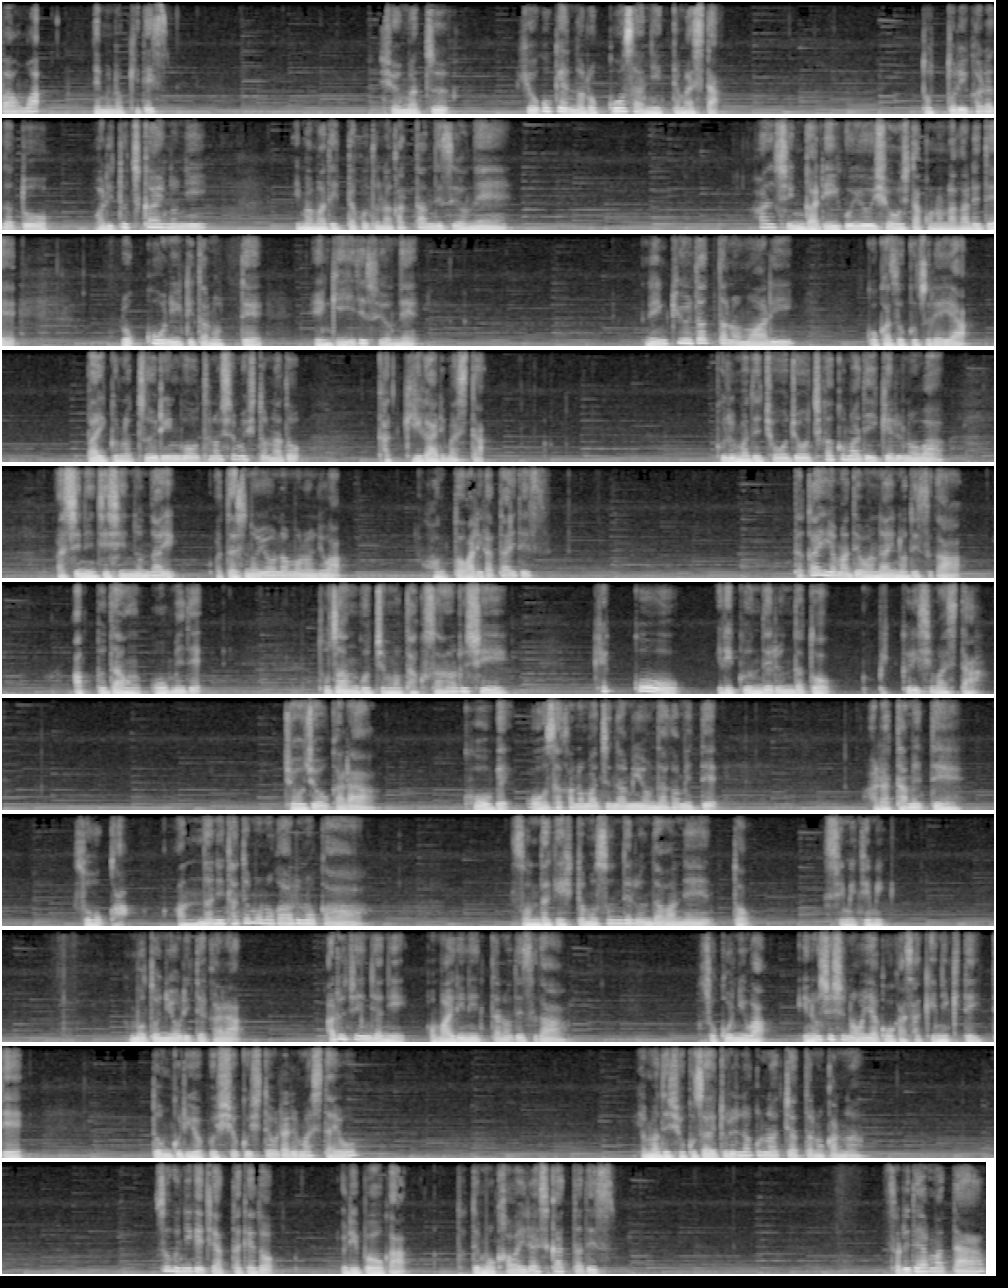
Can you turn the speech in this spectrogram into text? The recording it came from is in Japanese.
ばんは。眠の木です。週末兵庫県の六甲山に行ってました。鳥取からだと割と近いのに今まで行ったことなかったんですよね。阪神がリーグ優勝したこの流れで六甲に行けたのって縁起いいですよね。連休だったのもありご家族連れやバイクのツーリングを楽しむ人など活気がありました。車で頂上近くまで行けるのは足に自信のない私のようなものには本当ありがたいです。高い山ではないのですがアップダウン多めで登山口もたくさんあるし結構入り組んでるんだとびっくりしました。頂上から神戸大阪の街並みを眺めて改めてそうかあんなに建物があるのかそんだけ人も住んでるんだわねとしみじみ。麓に降りてからある神社にお参りに行ったのですがそこにはイノシシの親子が先に来ていてどんぐりを物色しておられましたよ。山で食材取れなくなっちゃったのかな。すぐ逃げちゃったけど売り棒がとても可愛らしかったです。それではまた。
